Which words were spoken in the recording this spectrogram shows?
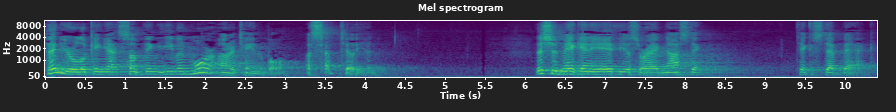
then you're looking at something even more unattainable a septillion. This should make any atheist or agnostic take a step back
